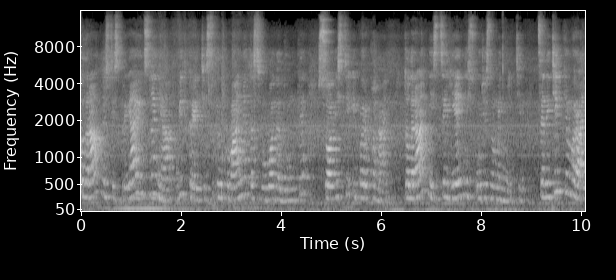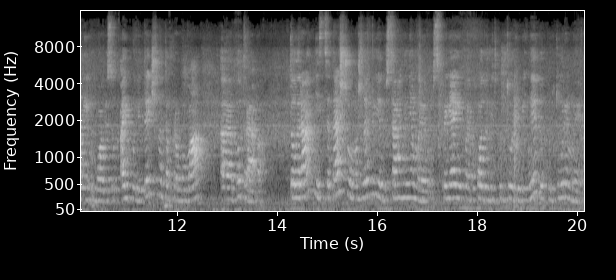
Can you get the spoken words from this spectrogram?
толерантності сприяють знання, відкритість, спілкування та свобода думки, совісті і переконань. Толерантність це єдність у різноманітті. Це не тільки моральний обов'язок, а й політична та правова е, потреба. Толерантність це те, що уможливлює досягнення миру, сприяє переходу від культури війни до культури миру.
